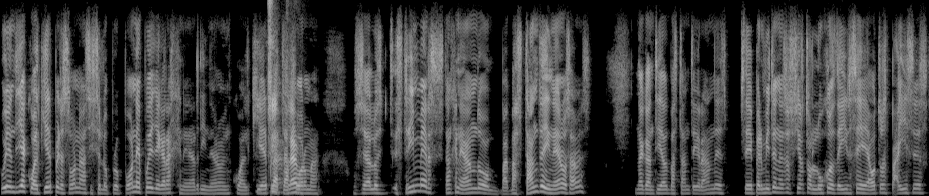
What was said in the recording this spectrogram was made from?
hoy en día cualquier persona, si se lo propone, puede llegar a generar dinero en cualquier plataforma. O sea, los streamers están generando bastante dinero, ¿sabes? Una cantidad bastante grande. Se permiten esos ciertos lujos de irse a otros países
